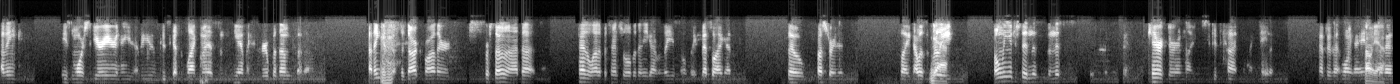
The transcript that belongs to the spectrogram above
I think he's more scarier in AEW because he's got the Black Mist and you have like a group with him. But uh, I think Mhm. the, the Dark Father persona, I thought had a lot of potential, but then he got released. I was like, that's why I got so frustrated. Like I was Yeah. really only interested in this in this character, and like just gets cut. I'm like, damn it! After that long hiatus, Oh, yeah. and then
